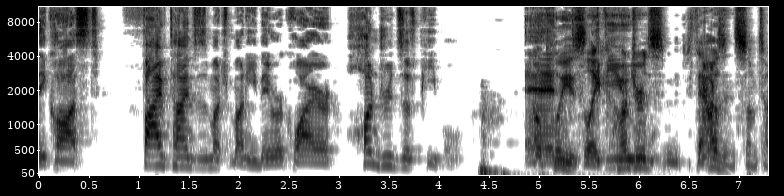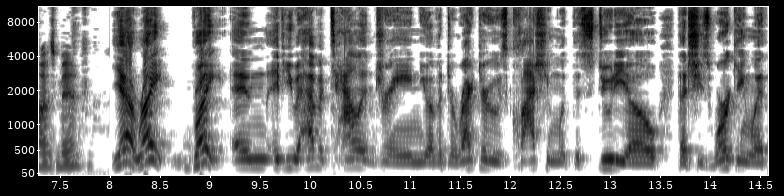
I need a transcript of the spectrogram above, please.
They cost five times as much money. They require hundreds of people. oh, please, like you- hundreds, thousands sometimes, man. yeah, right, right. And if you have a talent drain, you have a director who's clashing with the studio that she's working with,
